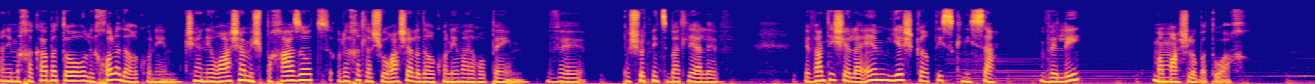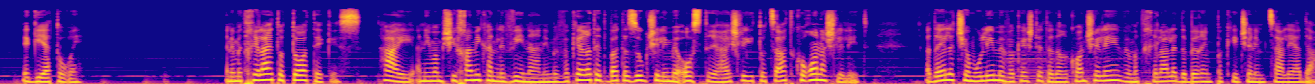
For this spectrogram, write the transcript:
אני מחכה בתור לכל הדרכונים, כשאני רואה שהמשפחה הזאת הולכת לשורה של הדרכונים האירופאים, ופשוט נצבט לי הלב. הבנתי שלהם יש כרטיס כניסה, ולי ממש לא בטוח. הגיע תורי. אני מתחילה את אותו הטקס. היי, אני ממשיכה מכאן לווינה, אני מבקרת את בת הזוג שלי מאוסטריה, יש לי תוצאת קורונה שלילית. הדיילת שמולי מבקשת את הדרכון שלי ומתחילה לדבר עם פקיד שנמצא לידה.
